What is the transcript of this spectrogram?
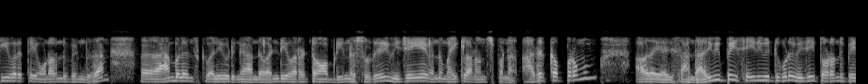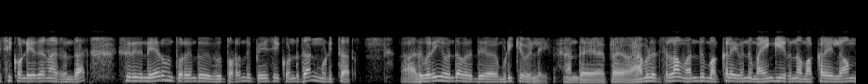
தீவிரத்தை உணர்ந்து பின்புதான் அஹ், ஆம்புலன்ஸ்க்கு வழி விடுங்க அந்த வண்டி வரட்டும் அப்படின்னு சொல்லி விஜயே வந்து மைக்கில் அனௌன்ஸ் பண்ணார். அதுக்கப்புறமும் அதை அந்த அறிவிப்பை செய்துவிட்டு கூட விஜய் தொடர்ந்து பேசிக்கொண்டே தான் இருந்தார். சிறிது நேரம் தொடர்ந்து தொடர்ந்து பேசிக்கொண்டு தான் முடித்தார். அதுவரை வந்து அவர் இது முடிக்கவில்லை. அந்த ஆம்புலன்ஸ் எல்லாம் வந்து மக்களை வந்து மயங்கி இருந்த மக்களை எல்லாம்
